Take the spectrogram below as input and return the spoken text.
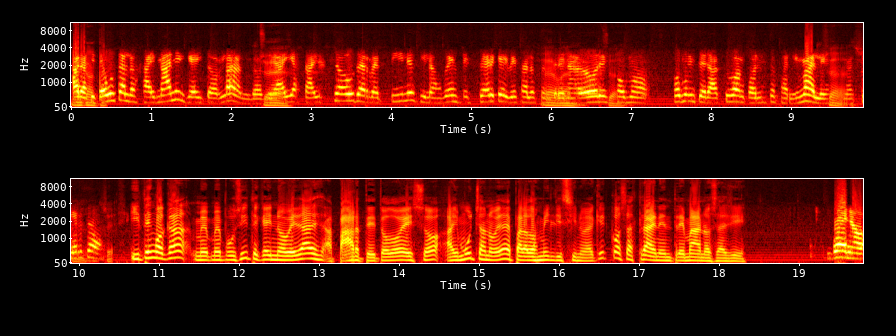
Ahora, si te gustan los caimanes, Gate Orlando, de ahí hasta hay show de reptiles y los ves de cerca y ves a los entrenadores como cómo interactúan con estos animales, ¿no es cierto? Y tengo acá, me, pusiste que hay novedades, aparte de todo eso, hay muchas novedades para 2019. ¿Qué cosas traen entre manos allí? Bueno,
